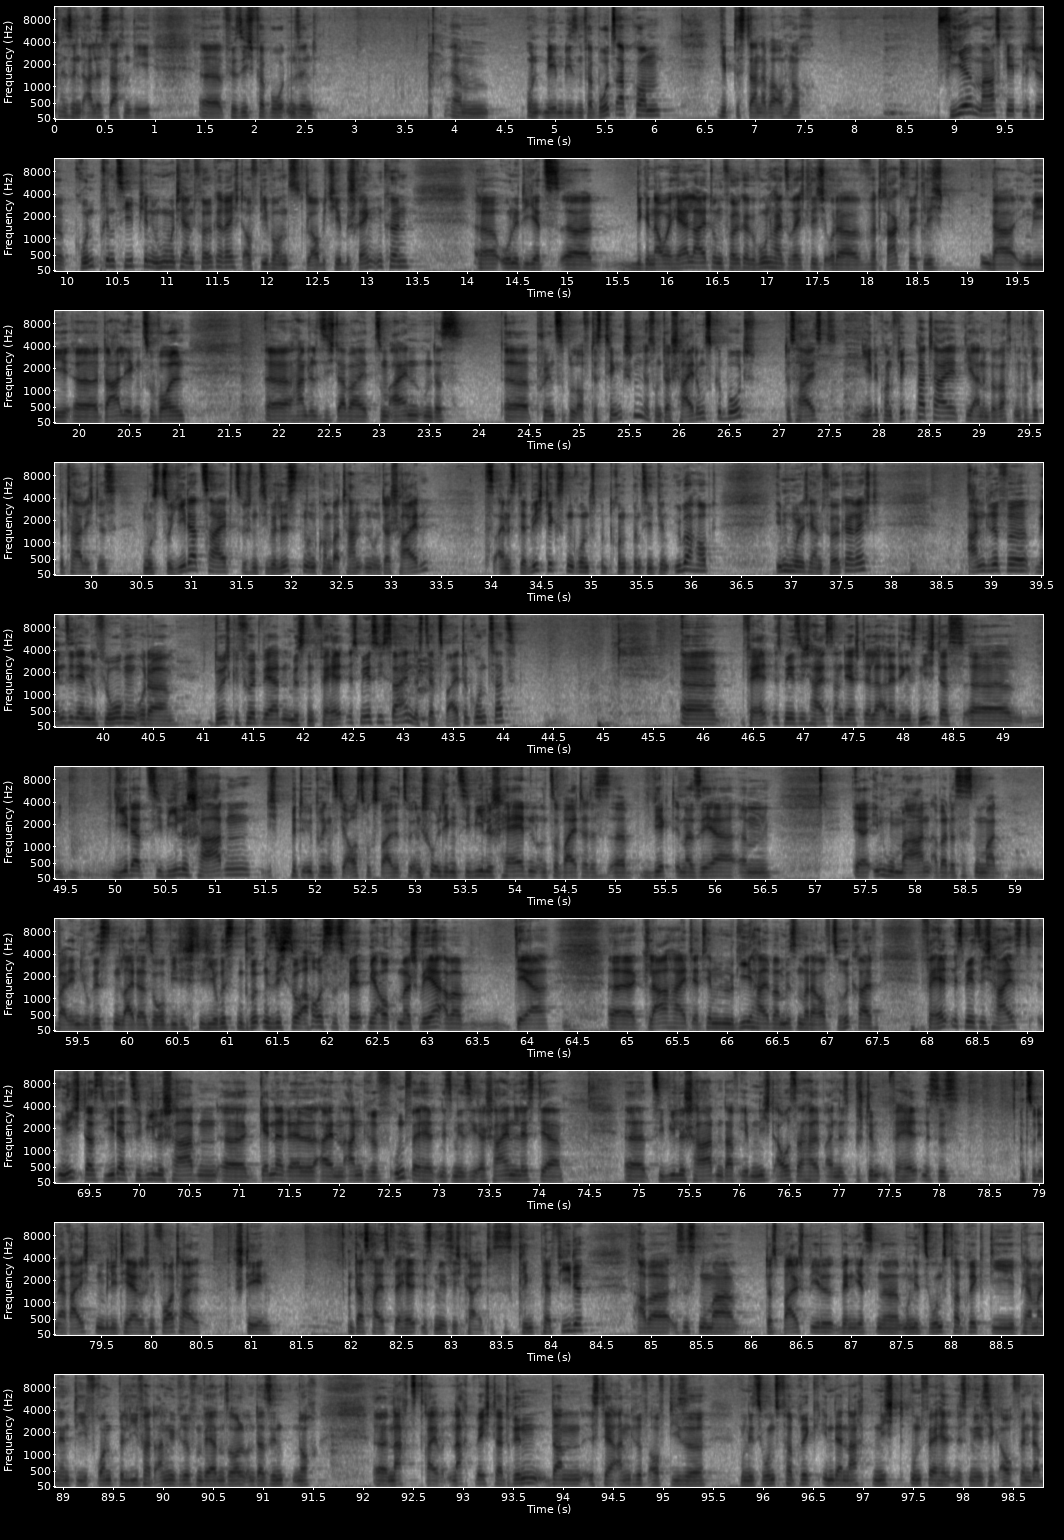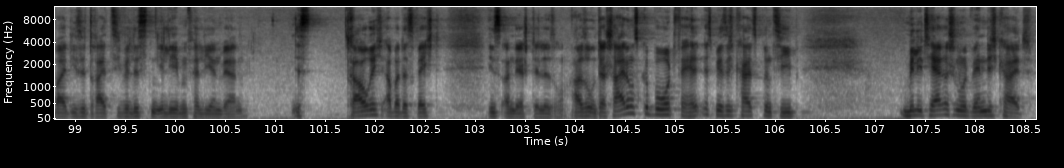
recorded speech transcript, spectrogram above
Das sind alles Sachen, die äh, für sich verboten sind. Ähm, und neben diesen Verbotsabkommen gibt es dann aber auch noch vier maßgebliche Grundprinzipien im humanitären Völkerrecht, auf die wir uns, glaube ich, hier beschränken können, äh, ohne die jetzt äh, die genaue Herleitung völkergewohnheitsrechtlich oder vertragsrechtlich da irgendwie äh, darlegen zu wollen, äh, handelt es sich dabei zum einen um das äh, Principle of Distinction, das Unterscheidungsgebot. Das heißt, jede Konfliktpartei, die an einem bewaffneten Konflikt beteiligt ist, muss zu jeder Zeit zwischen Zivilisten und Kombattanten unterscheiden. Das ist eines der wichtigsten Grundprinzipien überhaupt im humanitären Völkerrecht. Angriffe, wenn sie denn geflogen oder durchgeführt werden, müssen verhältnismäßig sein. Das ist der zweite Grundsatz. Äh, verhältnismäßig heißt an der Stelle allerdings nicht, dass äh, jeder zivile Schaden, ich bitte übrigens die Ausdrucksweise zu entschuldigen, zivile Schäden und so weiter, das äh, wirkt immer sehr ähm, äh, inhuman, aber das ist nun mal bei den Juristen leider so, wie die, die, Juristen drücken sich so aus, das fällt mir auch immer schwer, aber der äh, Klarheit, der Terminologie halber müssen wir darauf zurückgreifen. Verhältnismäßig heißt nicht, dass jeder zivile Schaden äh, generell einen Angriff unverhältnismäßig erscheinen lässt, der äh, zivile Schaden darf eben nicht außerhalb eines bestimmten Verhältnisses zu dem erreichten militärischen Vorteil stehen. Das heißt Verhältnismäßigkeit. Das klingt perfide, aber es ist nun mal das Beispiel, wenn jetzt eine Munitionsfabrik, die permanent die Front beliefert, angegriffen werden soll und da sind noch äh, nachts drei Nachtwächter drin, dann ist der Angriff auf diese Munitionsfabrik in der Nacht nicht unverhältnismäßig, auch wenn dabei diese drei Zivilisten ihr Leben verlieren werden. Ist traurig, aber das Recht ist an der Stelle so. Also Unterscheidungsgebot, Verhältnismäßigkeitsprinzip, militärische Notwendigkeit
